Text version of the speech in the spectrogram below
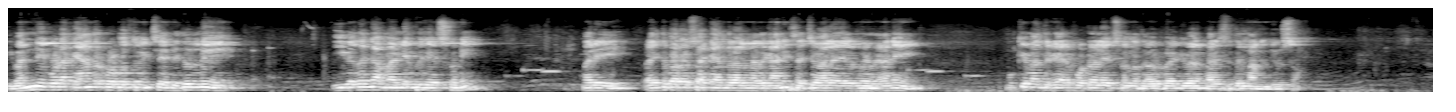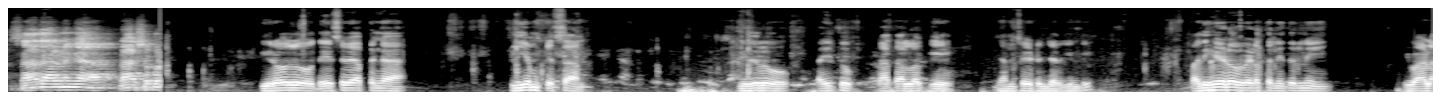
ఇవన్నీ కూడా కేంద్ర ప్రభుత్వం ఇచ్చే నిధుల్ని ఈ విధంగా మళ్ళింపు చేసుకుని మరి రైతు భరోసా కేంద్రాల మీద కానీ సచివాలయాల మీద కానీ ముఖ్యమంత్రి గారి ఫోటోలు వేసుకున్న దౌర్భాగ్యమైన పరిస్థితులు మనం చూసాం. సాధారణంగా రాష్ట్ర ఈరోజు దేశవ్యాప్తంగా పిఎం కిసాన్ నిధులు రైతు ఖాతాల్లోకి జమ చేయడం జరిగింది. పదిహేడవ విడత నిధుల్ని ఇవాళ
